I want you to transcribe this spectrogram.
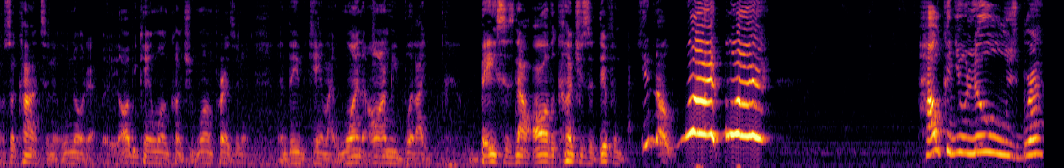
It's a continent, we know that, but it all became one country, one president, and they became like one army, but like bases now. All the countries are different. You know what, boy? How can you lose, bruh?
